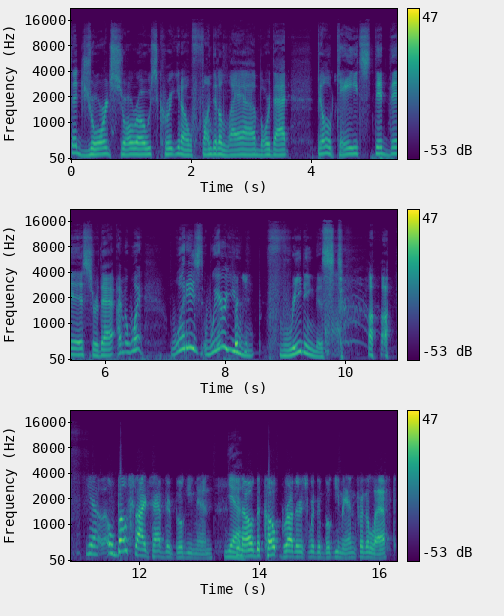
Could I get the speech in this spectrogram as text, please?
that George Soros, cre- you know, funded a lab, or that Bill Gates did this or that? I mean, what what is? Where are you reading this stuff? Yeah, well, both sides have their boogeymen. Yeah. you know, the Koch brothers were the boogeymen for the left.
